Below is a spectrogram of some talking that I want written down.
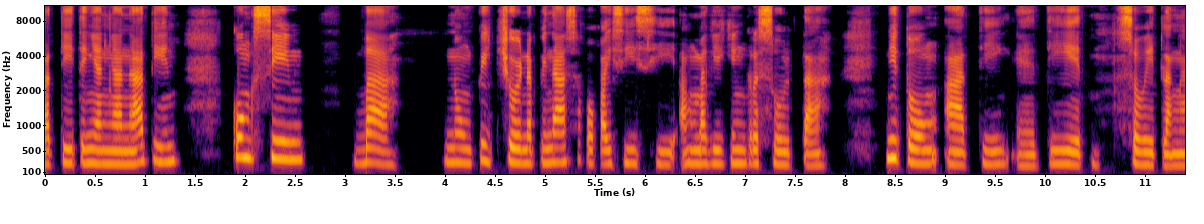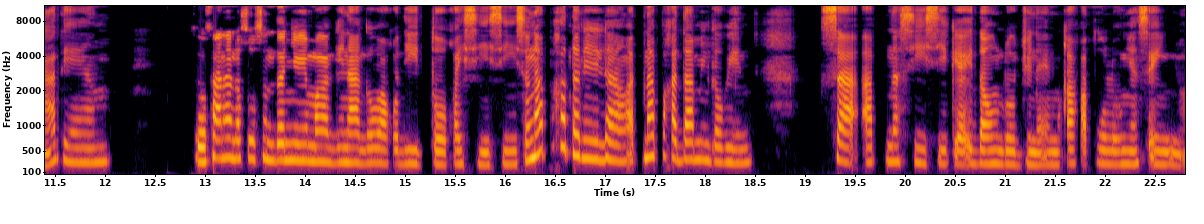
At titingnan nga natin kung same ba nung picture na pinasa ko kay Sisi ang magiging resulta nitong ating edit. So, wait lang natin. So, sana nasusundan niyo yung mga ginagawa ko dito kay Sisi. So, napakadali lang at napakadaming gawin sa app na Sisi. Kaya i-download yun na yan. Makakatulong yan sa inyo.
